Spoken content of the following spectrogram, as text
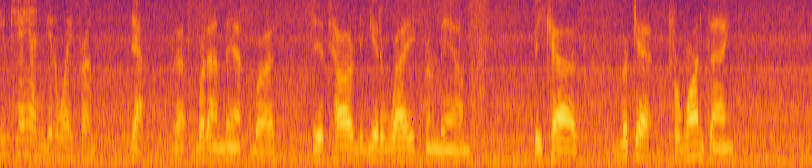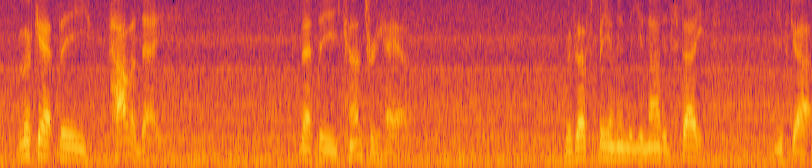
you can get away from it. yeah. That, what I meant was it's hard to get away from them because look at, for one thing, look at the holidays. that the country has. With us being in the United States, you've got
